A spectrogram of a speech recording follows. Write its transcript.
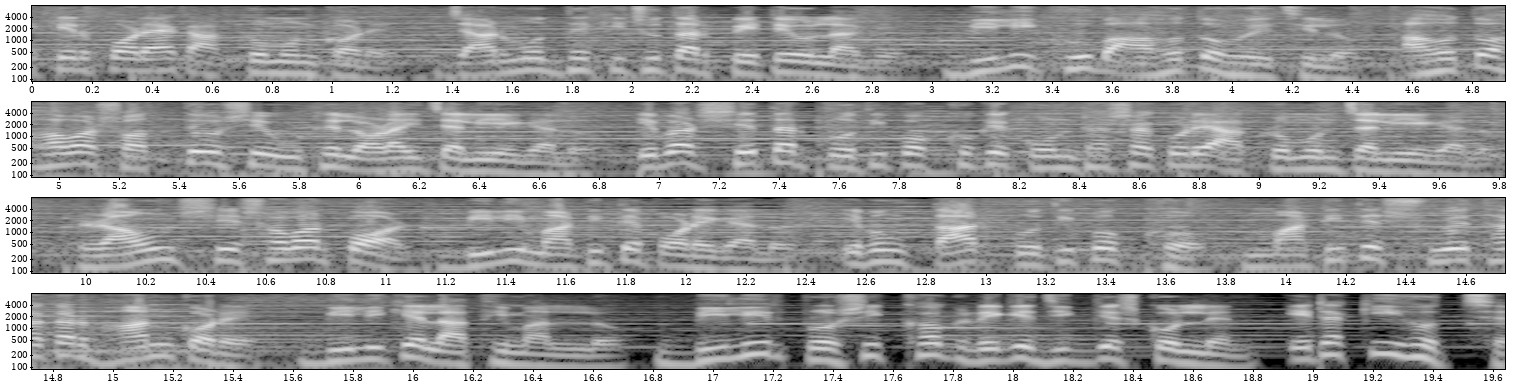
একের পর এক আক্রমণ করে, যার মধ্যে কিছু তার পেটেও লাগে। বিলি খুব আহত হয়েছিল। আহত হওয়া সত্ত্বেও সে উঠে লড়াই চালিয়ে গেল। এবার সে তার প্রতিপক্ষকে কোণঠাসা করে আক্রমণ চালিয়ে গেল। রাউন্ড শেষ হওয়ার পর বিলি মাটিতে পড়ে গেল এবং তার প্রতিপক্ষ মাটিতে শুয়ে থাকার ভান করে বিলিকে লাথি মারল। বিলির প্রশিক্ষক রেগে জিজ্ঞেস করলেন, এটা কি হচ্ছে?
